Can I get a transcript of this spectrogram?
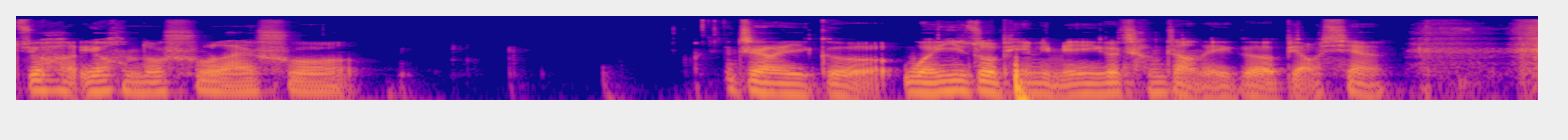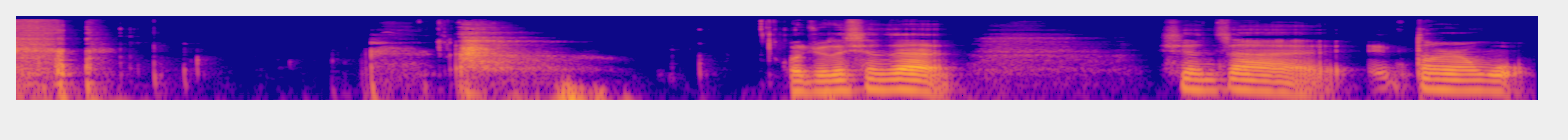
就很有很多书来说。这样一个文艺作品里面一个成长的一个表现，我觉得现在，现在当然我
